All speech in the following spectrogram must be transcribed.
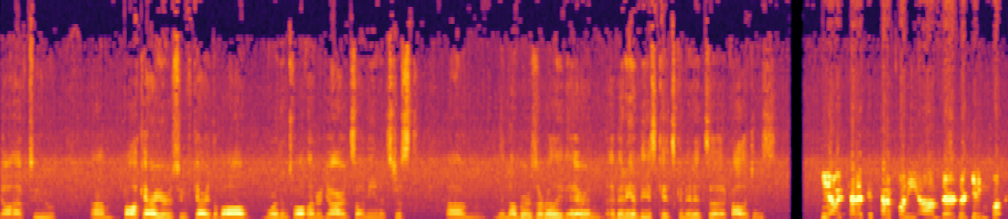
y'all have two um, ball carriers who've carried the ball more than 1,200 yards. So I mean, it's just um, the numbers are really there. And have any of these kids committed to colleges? You know, it's kind of it's kind of funny. Um, they're they're getting books,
